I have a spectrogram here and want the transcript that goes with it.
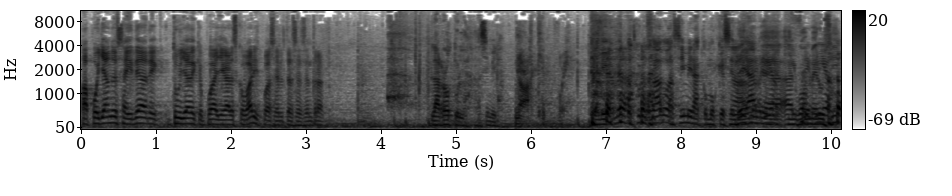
apoyando esa idea de, tuya de que pueda llegar Escobar y pueda ser el tercer central. La rótula, así mira. No, ¿qué fue? El ligamento cruzado, así mira, como que se le abre. Déjenme a- al guamerucito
